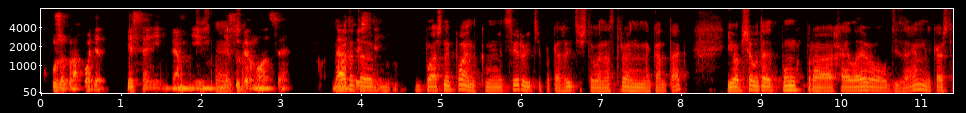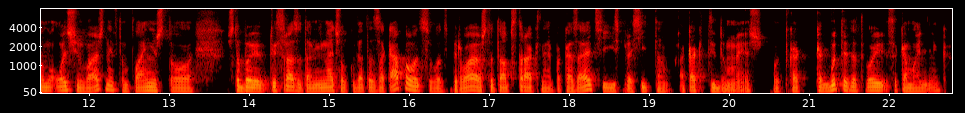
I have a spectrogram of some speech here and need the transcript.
хуже проходят, если они прям не, не супер молодцы. Да, вот это есть... важный point. Коммуницируйте, покажите, что вы настроены на контакт. И вообще вот этот пункт про high-level дизайн, мне кажется, он очень важный в том плане, что чтобы ты сразу там не начал куда-то закапываться, вот сперва что-то абстрактное показать и спросить там, а как ты думаешь? Вот как, как будто это твой сокомандник.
